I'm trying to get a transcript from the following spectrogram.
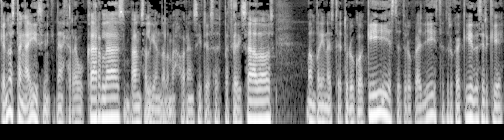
que no están ahí, sino que tienes que rebuscarlas, van saliendo a lo mejor en sitios especializados, van poniendo este truco aquí, este truco allí, este truco aquí, es decir que,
